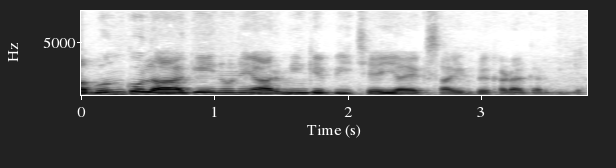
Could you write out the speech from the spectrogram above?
अब उनको ला के इन्होंने आर्मी के पीछे या एक साइड पे खड़ा कर दिया।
